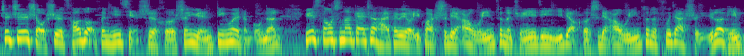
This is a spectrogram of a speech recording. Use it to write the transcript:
支持手势操作、分屏显示和声源定位等功能。与此同时呢，该车还配备有一块十点二五英寸的全液晶仪表和十点二五英寸的副驾驶娱乐屏。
